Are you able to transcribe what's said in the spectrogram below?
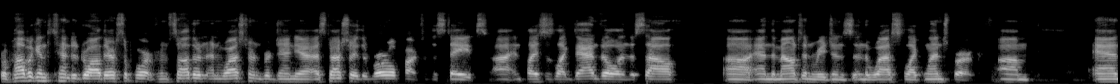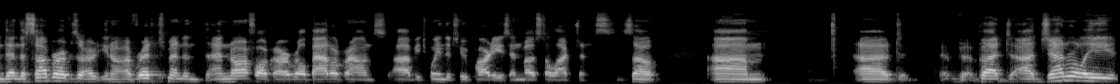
Republicans tend to draw their support from Southern and Western Virginia, especially the rural parts of the states, uh, in places like Danville in the South uh, and the mountain regions in the West, like Lynchburg. Um, and then the suburbs are, you know, of Richmond and, and Norfolk are real battlegrounds uh, between the two parties in most elections. So, um, uh, but uh, generally,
